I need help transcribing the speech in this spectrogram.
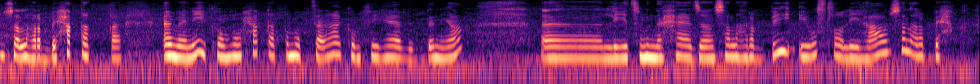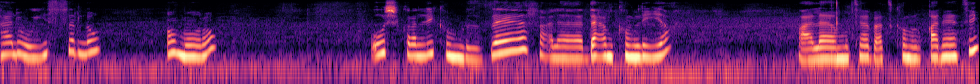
إن شاء الله ربي يحقق أمانيكم ويحقق مبتغاكم في هذه الدنيا. اللي يتمنى حاجة إن شاء الله ربي يوصلوا ليها وإن شاء الله ربي يحققها له ويسر له أموره. وشكرا لكم بزاف على دعمكم ليا وعلى متابعتكم لقناتي.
